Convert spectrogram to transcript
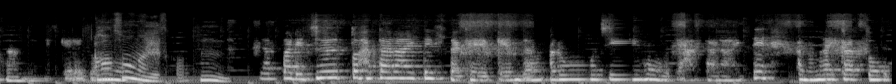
ったんですけれどあそうもなんですか。うんやっぱりずっと働いてきた経験で老人ホームで働いてあの内科と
